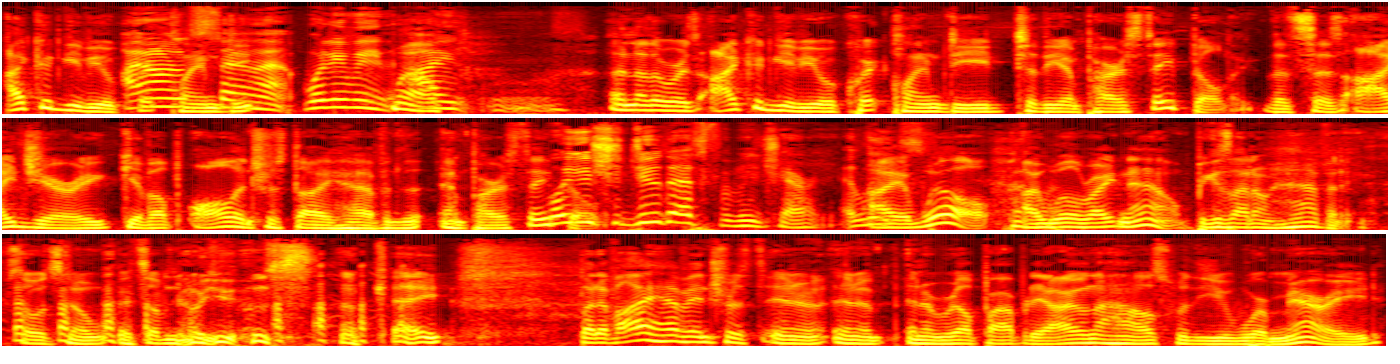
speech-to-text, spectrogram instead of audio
I could give you a I quit don't claim understand deed. that. What do you mean? Well, I, in other words, I could give you a quick claim deed to the Empire State Building that says I, Jerry, give up all interest I have in the Empire State well, Building. you should do that for me, Jerry. At least. I will. I will right now because I don't have any. So it's no. It's of no use. Okay. But if I have interest in a, in a in a real property, I own the house with you. We're married.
